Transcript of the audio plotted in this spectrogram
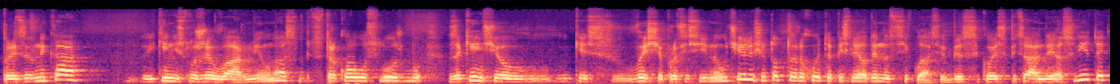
призивника, який не служив в армії у нас строкову службу, закінчив якесь вище професійне училище, тобто рахуйте після 11 класів, без якоїсь спеціальної освіти, е,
